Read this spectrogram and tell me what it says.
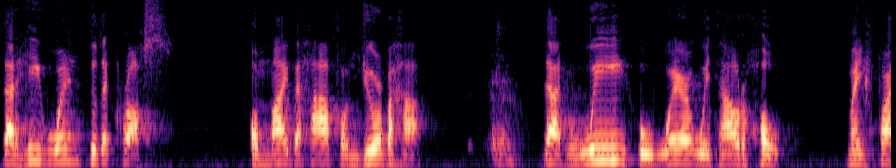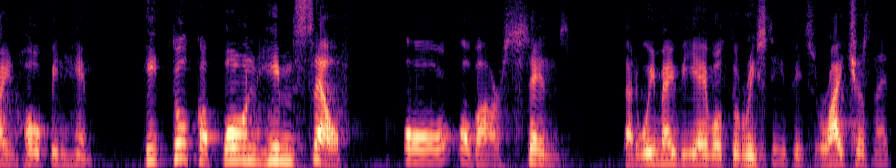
that he went to the cross on my behalf, on your behalf, that we who were without hope may find hope in him. He took upon himself all of our sins that we may be able to receive his righteousness,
